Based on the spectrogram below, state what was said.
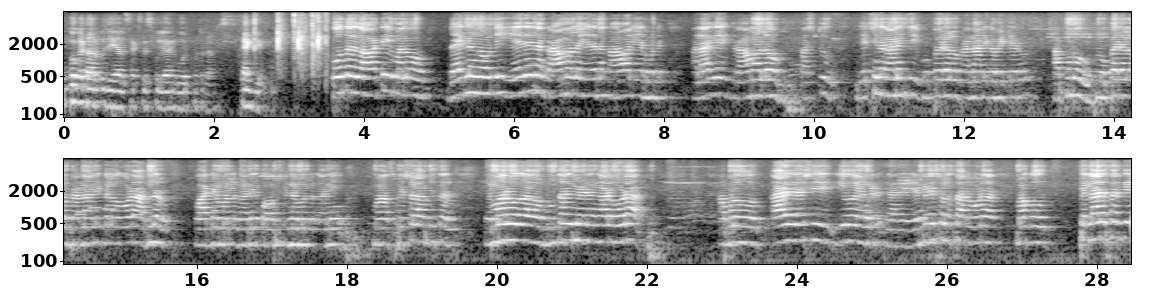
ఇంకొక టర్మ్ చేయాలి సక్సెస్ఫుల్గా అని కోరుకుంటున్నాను. Thank you. పోతుంది కాబట్టి మనం ధైర్యంగా ఉండి ఏదైనా గ్రామాల్లో ఏదైనా కావాలి అనుకుంటే అలాగే గ్రామాల్లో ఫస్ట్ గెలిచిన కానించి ముప్పై రోజుల ప్రణాళిక పెట్టారు. అప్పుడు ముప్పై రోజుల ప్రణాళికలో కూడా అందరూ వార్డ్ నెంబర్లు కానీ కౌన్సిల్ నెంబర్లు కానీ మా special officer MRO Mumtaz madam గారు కూడా అప్పుడు కార్యదర్శి ఈఓ వెంకట వెంకటేశ్వర సార్ కూడా మాకు తెల్లారేసరికి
